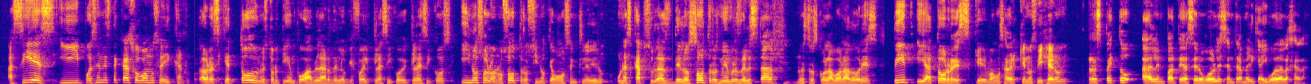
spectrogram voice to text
Así es, y pues en este caso vamos a dedicar ahora sí que todo nuestro tiempo a hablar de lo que fue el clásico de clásicos, y no solo nosotros, sino que vamos a incluir unas cápsulas de los otros miembros del staff, nuestros colaboradores, Pete y A Torres, que vamos a ver qué nos dijeron respecto al empate a cero goles entre América y Guadalajara.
